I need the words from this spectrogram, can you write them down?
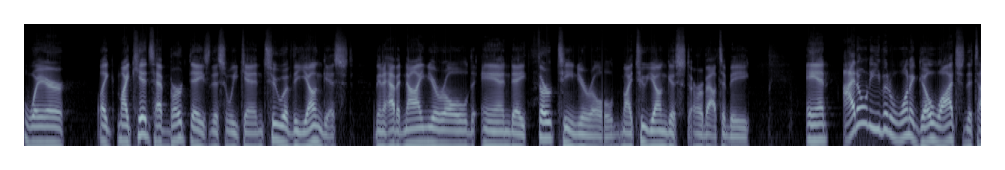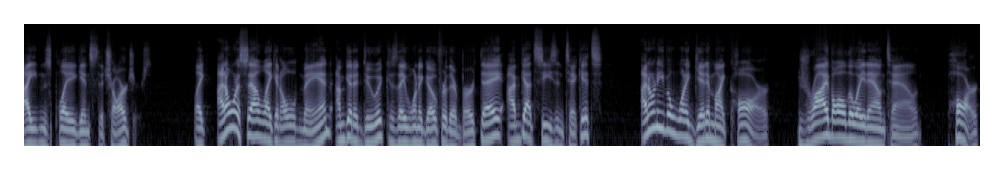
where, like, my kids have birthdays this weekend, two of the youngest. I'm going to have a nine year old and a 13 year old. My two youngest are about to be. And I don't even want to go watch the Titans play against the Chargers. Like, I don't want to sound like an old man. I'm going to do it because they want to go for their birthday. I've got season tickets. I don't even want to get in my car, drive all the way downtown, park,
